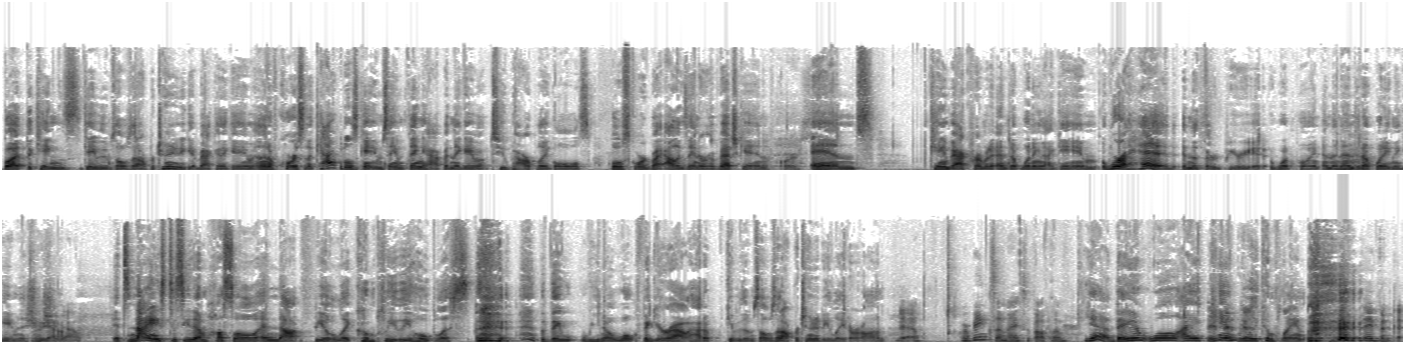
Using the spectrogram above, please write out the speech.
but the Kings gave themselves an opportunity to get back in the game. And then, of course, in the Capitals game, same thing happened. They gave up two power play goals, both scored by Alexander Ovechkin, of course. and came back from it and ended up winning that game. We're ahead in the third period at one point, and then ended mm-hmm. up winning the game in the shootout shootout. it's nice to see them hustle and not feel like completely hopeless that they you know won't figure out how to give themselves an opportunity later on Yeah. We're being so nice about them. yeah they well i They've can't really complain They've been good.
